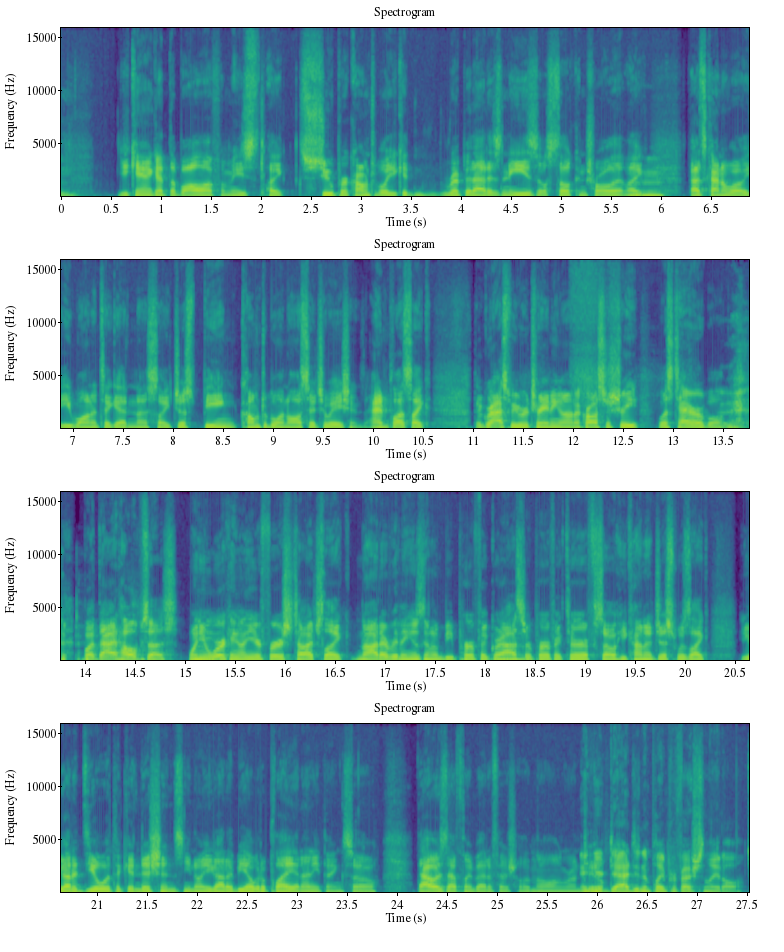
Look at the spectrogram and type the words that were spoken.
you can't get the ball off him. He's like super comfortable. You could rip it at his knees, he'll still control it. Like Mm-hmm. that's kind of what he wanted to get in us, like just being comfortable in all situations. And plus, like the grass we were training on across the street was terrible, but that helps us when Mm-hmm. you're working on your first touch. Like not everything is going to be perfect grass Mm-hmm. or perfect turf. So he kind of just was like, you got to deal with the conditions. You know, you got to be able to play in anything. So that was definitely beneficial in the long run And too. your dad didn't play professionally at all.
